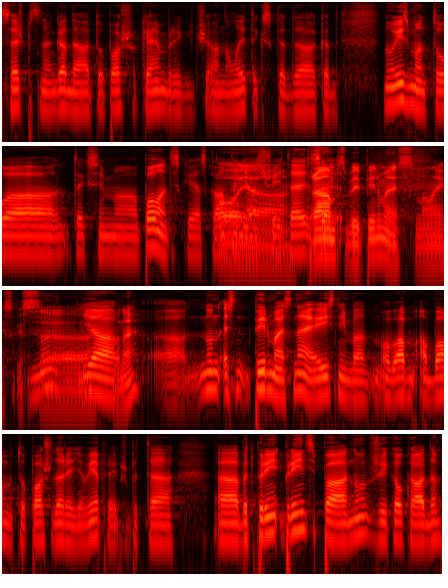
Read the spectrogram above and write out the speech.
16. gadā ar to pašu Cambridge Analytics, kad, kad nu, izmanto teiksim, politiskajās kampaņās šī te- Trumps bija pirmais, man liekas, kas. Nu, jā, ne? nu, es pirmais, nē, īstenībā Obama, to pašu darīja jau iepriekš, bet, bet pri, principā nu, šī kaut kāda.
